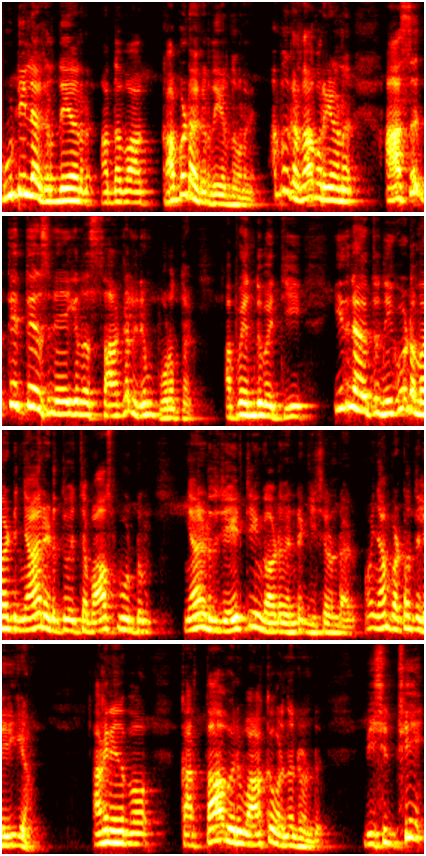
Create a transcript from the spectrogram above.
കുടില ഹൃദയർ അഥവാ കപട ഹൃദയർ എന്ന് പറയുന്നത്. അപ്പോൾ കഥാ പറയുകയാണ് അസത്യത്തെ സ്നേഹിക്കുന്ന സകലരും പുറത്ത്. അപ്പോൾ എന്തു പറ്റി ഇതിനകത്ത് നിഗൂഢമായിട്ട് ഞാൻ എടുത്തു വെച്ച പാസ്പോർട്ടും ഞാൻ എടുത്തു വെച്ച എ ടി എം കാർഡും എന്റെ കീശയിലുണ്ടായിരുന്നു. അപ്പോൾ ഞാൻ പട്ടത്തിലിരിക്കുകയാണ്. അങ്ങനെ ഇതിപ്പോൾ കർത്താവ് ഒരു വാക്ക് പറഞ്ഞിട്ടുണ്ട്. വിശുദ്ധി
